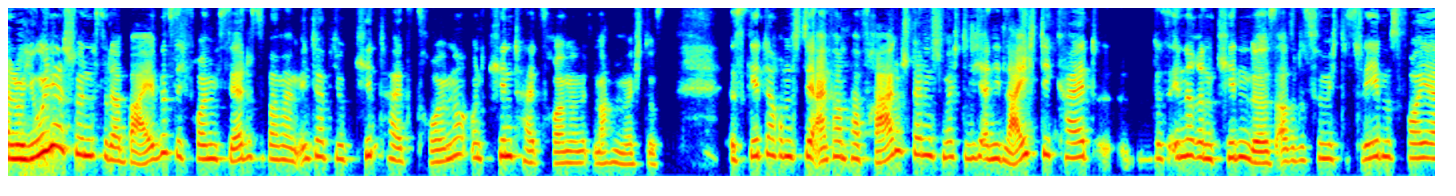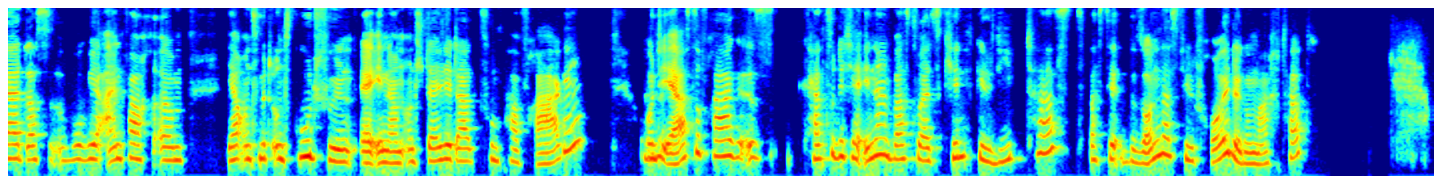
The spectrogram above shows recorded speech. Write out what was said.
Hallo Julia, schön, dass du dabei bist. Ich freue mich sehr, dass du bei meinem Interview Kindheitsträume und Kindheitsräume mitmachen möchtest. Es geht darum, dass ich dir einfach ein paar Fragen stellen. Ich möchte dich an die Leichtigkeit des inneren Kindes, also das für mich das Lebensfeuer, das, wo wir einfach ähm, ja, uns mit uns gut fühlen, erinnern und stelle dir dazu ein paar Fragen. Und mhm. die erste Frage ist, kannst du dich erinnern, was du als Kind geliebt hast, was dir besonders viel Freude gemacht hat?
